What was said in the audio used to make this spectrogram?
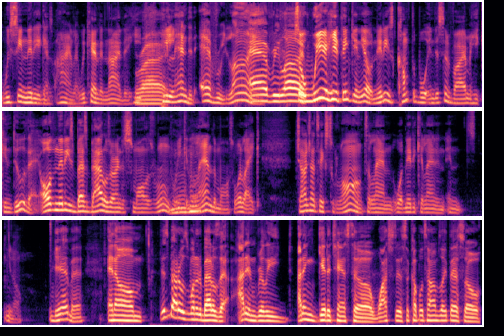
we seen Nitty against Iron. Like we can't deny that he Right. he landed every line. Every line. so we're here thinking, yo, Nitty's comfortable in this environment. He can do that. All the Nitty's best battles are in the smallest rooms where he can Mhm. land them all. So we're like, John John takes too long to land what Nitty can land in, in you know. Yeah, man. And um, this battle was one of the battles that I didn't really, I didn't get a chance to watch this a couple times like that, so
